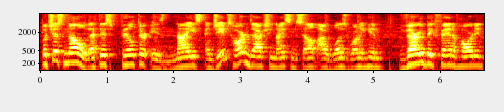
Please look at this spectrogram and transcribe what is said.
But just know that this filter is nice. And James Harden's actually nice himself. I was running him. Very big fan of Harden.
